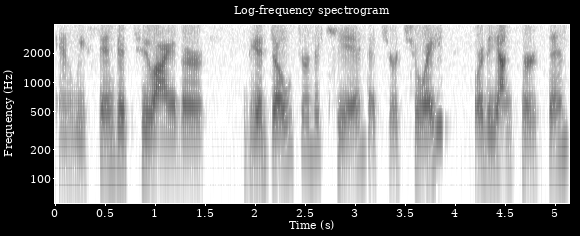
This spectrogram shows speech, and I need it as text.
and we send it to either the adult or the kid, that's your choice, or the young person.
